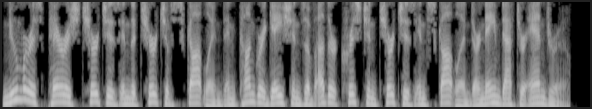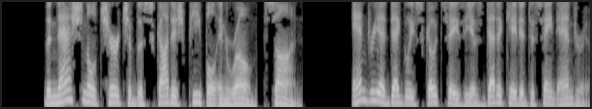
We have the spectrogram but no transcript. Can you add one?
Numerous parish churches in the Church of Scotland and congregations of other Christian churches in Scotland are named after Andrew. The National Church of the Scottish People in Rome, San. Andrea degli Scozzesi is dedicated to St. Andrew.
